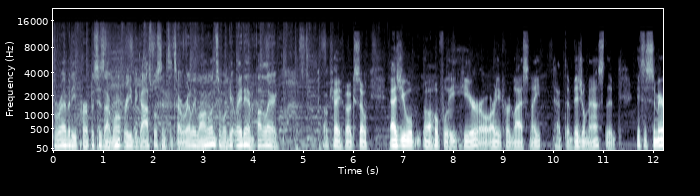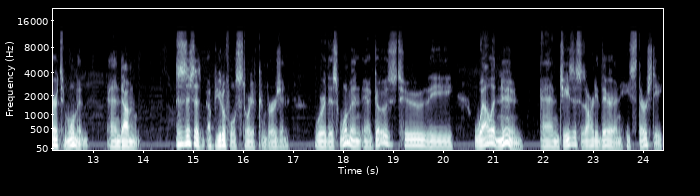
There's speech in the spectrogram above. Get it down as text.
brevity purposes, I won't read the gospel since it's a really long one. So we'll get right in. Father Larry. Okay, folks. So, as you will uh, hopefully hear or already have heard last night at the Vigil Mass, the it's a Samaritan woman, and um, this is just a, a beautiful story of conversion, where this woman uh, goes to the well at noon, and Jesus is already there, and he's thirsty,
